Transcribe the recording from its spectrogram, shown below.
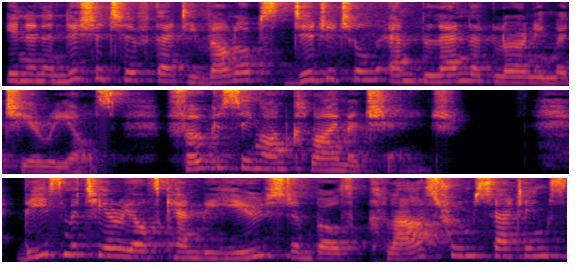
in an initiative that develops digital and blended learning materials, focusing on climate change. These materials can be used in both classroom settings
